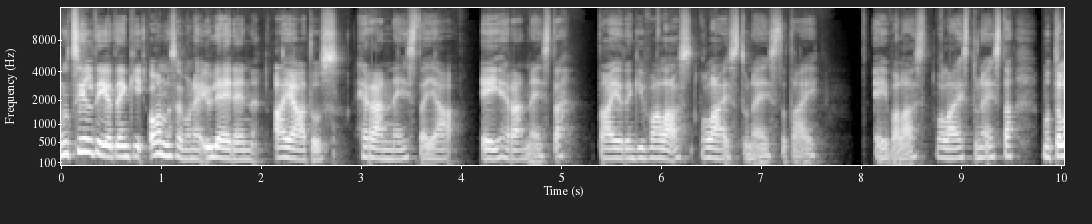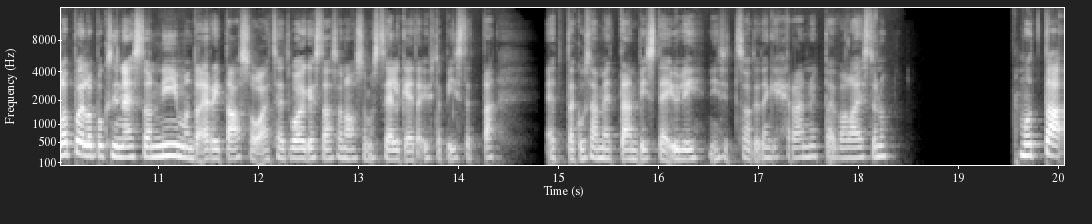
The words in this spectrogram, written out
Mutta silti jotenkin on semmoinen yleinen ajatus heränneistä ja ei-heränneistä tai jotenkin valaistuneista tai ei-valaistuneista. Mutta loppujen lopuksi näissä on niin monta eri tasoa, että sä et voi oikeastaan sanoa semmoista selkeitä yhtä pistettä, että kun sä menet tämän pisteen yli, niin sitten sä oot jotenkin herännyt tai valaistunut. Mutta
